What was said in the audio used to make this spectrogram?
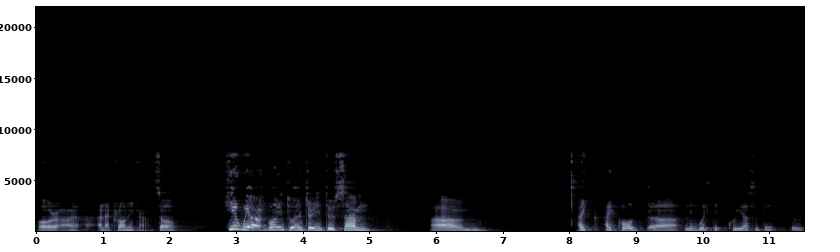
or uh, anachronica. So here we are going to enter into some um, I I called uh, linguistic curiosities to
